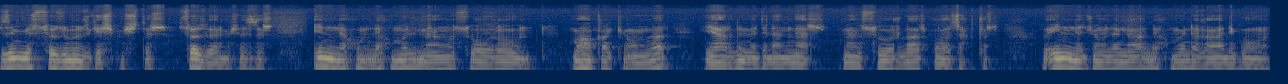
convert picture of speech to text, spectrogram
bizim bir sözümüz geçmiştir. Söz vermişizdir. İnnehum lehumul mensurun. Muhakkak ki onlar yardım edilenler, mensurlar olacaktır. Ve inne cundena lehumul galibun.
